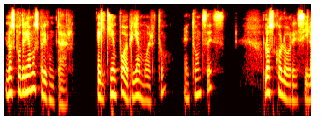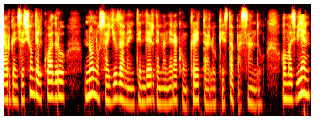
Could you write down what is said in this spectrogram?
Nos podríamos preguntar, ¿el tiempo habría muerto entonces? Los colores y la organización del cuadro no nos ayudan a entender de manera concreta lo que está pasando, o más bien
